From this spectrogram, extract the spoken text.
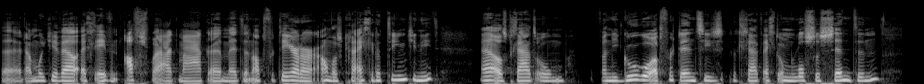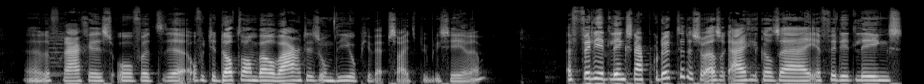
uh, dan moet je wel echt even een afspraak maken met een adverteerder. Anders krijg je dat tientje niet. Als het gaat om van die Google advertenties. Het gaat echt om losse centen. Uh, de vraag is of het, of het je dat dan wel waard is om die op je website te publiceren affiliate links naar producten. Dus zoals ik eigenlijk al zei, affiliate links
